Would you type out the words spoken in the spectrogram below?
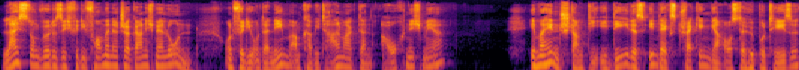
Leistung würde sich für die Fondsmanager gar nicht mehr lohnen und für die Unternehmen am Kapitalmarkt dann auch nicht mehr? Immerhin stammt die Idee des Index-Tracking ja aus der Hypothese,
